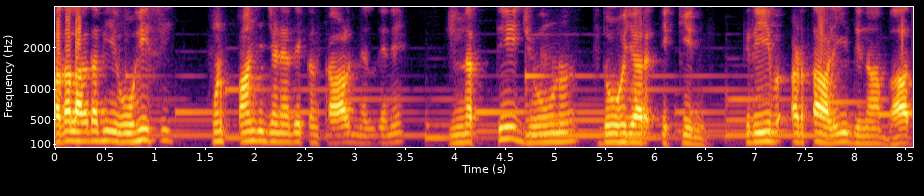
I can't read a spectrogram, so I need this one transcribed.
ਪਤਾ ਲੱਗਦਾ ਵੀ ਉਹੀ ਸੀ। ਹੁਣ ਪੰਜ ਜਣਿਆਂ ਦੇ ਕੰਕਾਲ ਮਿਲਦੇ ਨੇ 29 ਜੂਨ 2021 ਨੂੰ। ਕਰੀਬ 48 ਦਿਨਾਂ ਬਾਅਦ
